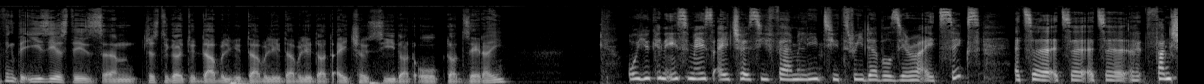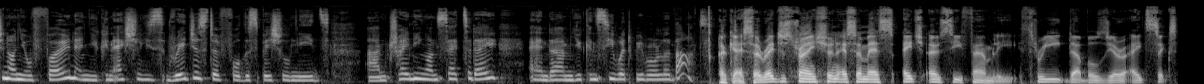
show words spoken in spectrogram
I think the easiest is um, just to go to www.hoc.org.za. Or you can SMS HOC family to 30086. It's a, it's, a, it's a function on your phone, and you can actually register for the special needs um, training on Saturday, and um, you can see what we're all about. Okay, so registration, SMS HOC Family 30086.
